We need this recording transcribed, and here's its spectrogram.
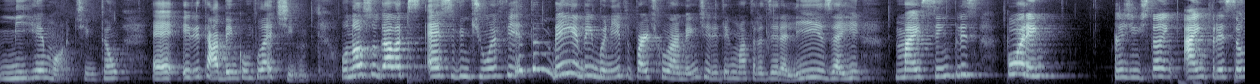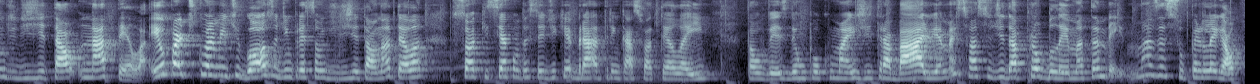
Mi Remote. Então, é, ele tá bem completinho. O nosso Galaxy S21 FE também é bem bonito, particularmente, ele tem uma traseira lisa e mais simples, porém a gente tem a impressão de digital na tela. Eu particularmente gosto de impressão de digital na tela, só que se acontecer de quebrar, trincar sua tela aí, talvez dê um pouco mais de trabalho e é mais fácil de dar problema também, mas é super legal.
